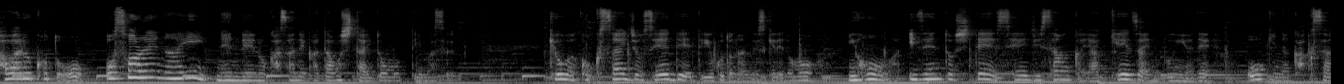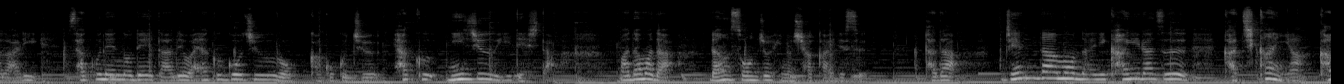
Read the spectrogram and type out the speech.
変わることを恐れない年齢の重ね方をしたいと思っています。今日は国際女性デーということなんですけれども日本は依然として政治参加や経済の分野で大きな格差があり昨年のデータでは156カ国中120位でした。まだまだ男尊女卑の社会です。ただジェンダー問題に限らず価値観や考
